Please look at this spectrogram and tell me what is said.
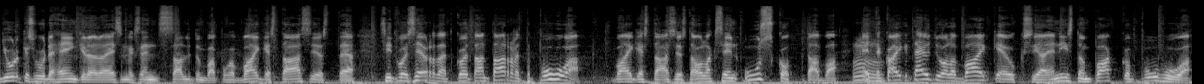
julkisuuden henkilöillä esimerkiksi en sallitumpaa puhua vaikeista asioista. Ja siitä voi seurata, että koetaan tarvetta puhua vaikeista asioista ollakseen uskottava, mm. että kaikki täytyy olla vaikeuksia ja niistä on pakko puhua.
